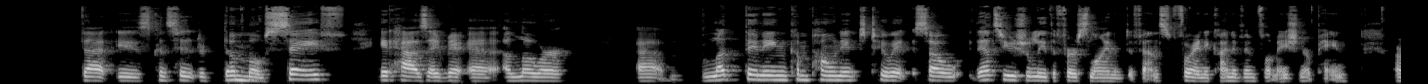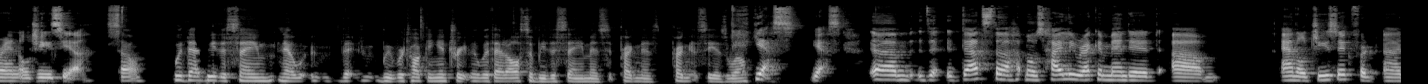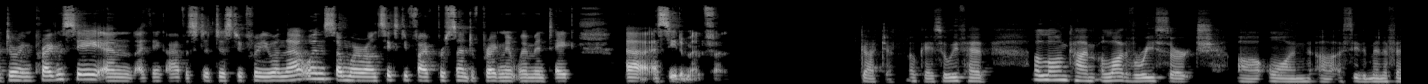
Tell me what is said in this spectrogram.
that is considered the most safe. It has a, a, a lower um, blood thinning component to it. So that's usually the first line of defense for any kind of inflammation or pain or analgesia. So would that be the same? Now that we were talking in treatment, would that also be the same as pregnant, pregnancy as well? Yes, yes. Um, th- that's the most highly recommended um, analgesic for uh, during pregnancy, and I think I have a statistic for you on that one. Somewhere around sixty-five percent of pregnant women take uh, acetaminophen. Gotcha. Okay, so we've had a long time, a lot of research uh, on uh, acetaminophen.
